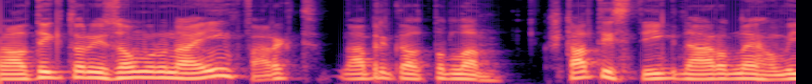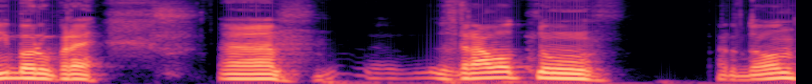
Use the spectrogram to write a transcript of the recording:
No ale tí, ktorí zomrú na infarkt, napríklad podľa štatistík Národného výboru pre zdravotnú, pardon,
